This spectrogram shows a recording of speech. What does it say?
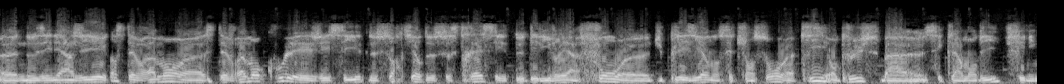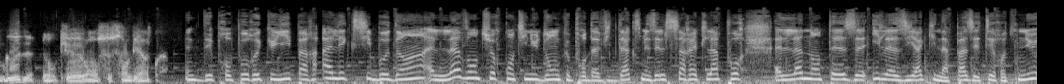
euh, nos énergies. C'était vraiment, euh, c'était vraiment cool et j'ai essayé de sortir de ce stress et de délivrer à fond euh, du plaisir dans cette chanson euh, qui, en plus, bah, euh, c'est clairement dit, feeling good. Donc euh, on se sent bien, quoi. Des propos recueillis par Alexis Baudin. L'aventure continue donc pour David Dax, mais elle s'arrête là pour la Nantaise Ilasia qui n'a pas été retenue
